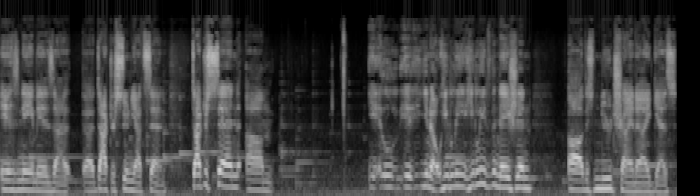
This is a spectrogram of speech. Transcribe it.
his name is uh, uh, Dr. Sun Yat sen. Dr. Sen, um, you know, he, lead, he leads the nation uh, this new China, I guess,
